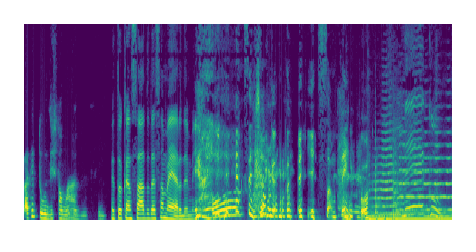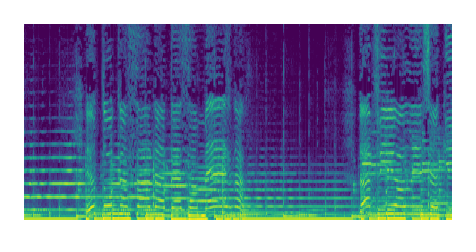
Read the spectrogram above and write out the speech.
atitudes tomadas. Assim. Eu tô cansado dessa merda, é meio. Oh. Você já cantou isso há um tempo. Nego, eu tô cansada dessa merda. Da violência que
